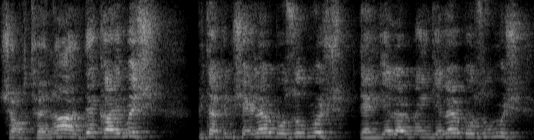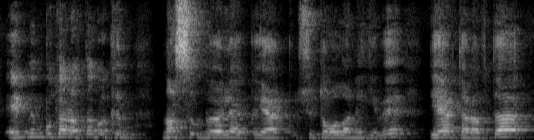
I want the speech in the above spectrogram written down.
Şaft fena halde kaymış. Bir takım şeyler bozulmuş. Dengeler mengeler bozulmuş. Emmin bu tarafta bakın nasıl böyle ya, süt oğlanı gibi. Diğer tarafta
